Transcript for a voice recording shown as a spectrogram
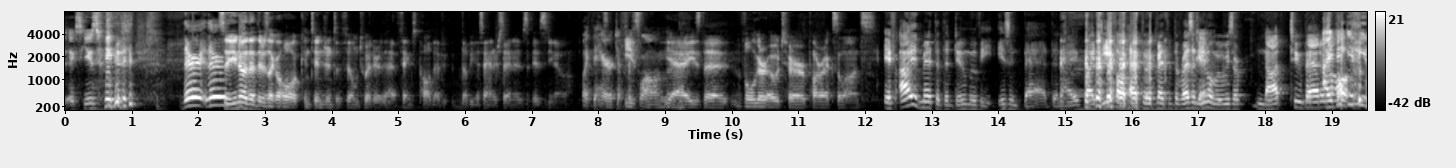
excuse me. they're they're so you know that there's like a whole contingent of film Twitter that thinks Paul W. S. Anderson is is you know like the hair to he's long. yeah he's the vulgar auteur par excellence. if I admit that the Doom movie isn't bad, then I by default have to admit that the Resident Okay. Evil movies are not too bad at I all. think if you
